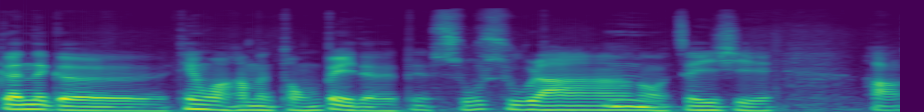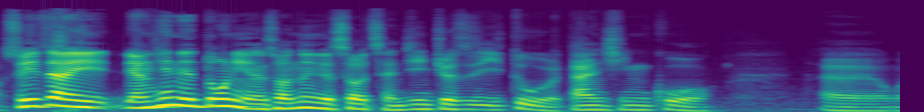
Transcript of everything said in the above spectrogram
跟那个天皇他们同辈的叔叔啦，哦，这一些。好，所以在两千年多年的时候，那个时候曾经就是一度有担心过，呃，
